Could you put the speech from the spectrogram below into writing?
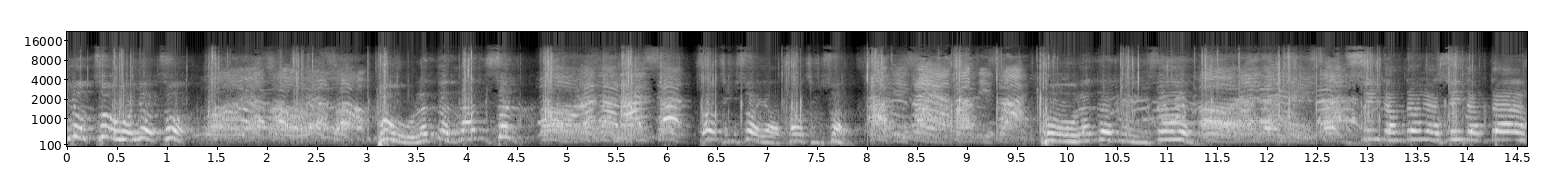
又错，我又错，我又错，我又错。土人的男生，普人的男生，超级帅呀，超级帅，超级帅啊，超级帅！普人的女生。普人的女生，水当当啊，水当当，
